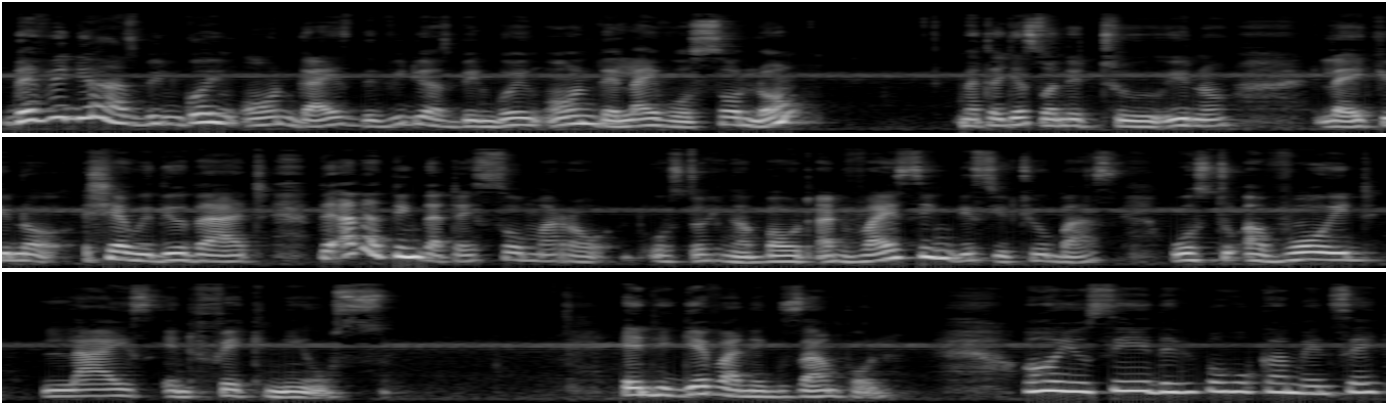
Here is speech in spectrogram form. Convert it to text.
The video has been going on, guys. The video has been going on. The live was so long. But I just wanted to, you know, like, you know, share with you that the other thing that I saw Marwa was talking about, advising these YouTubers, was to avoid lies and fake news. And he gave an example. Oh, you see, the people who come and say,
